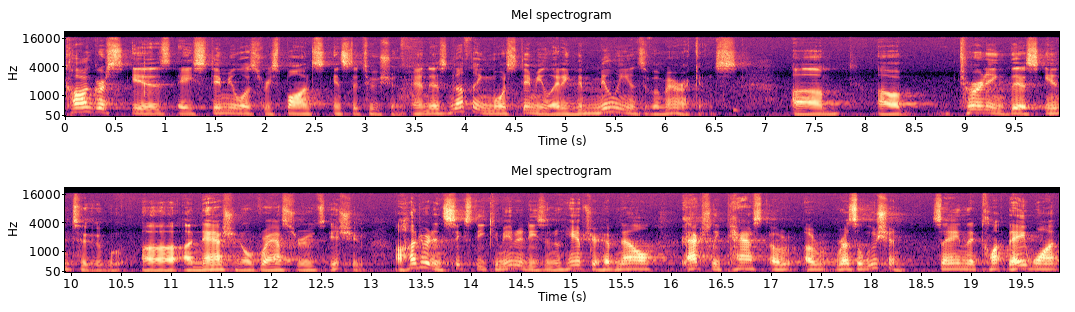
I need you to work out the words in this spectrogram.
Congress is a stimulus response institution, and there's nothing more stimulating than millions of Americans um, uh, turning this into uh, a national grassroots issue. 160 communities in New Hampshire have now actually passed a, a resolution saying that cl- they want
